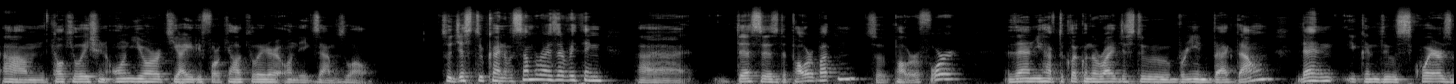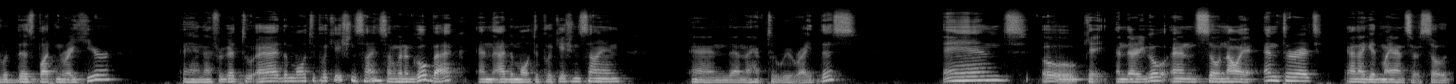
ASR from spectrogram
um, calculation on your TI-84 calculator on the exam as well. So just to kind of summarize everything, uh, this is the power button, so power 4. Then you have to click on the right just to bring it back down. Then you can do squares with this button right here. And I forgot to add the multiplication sign, so I'm going to go back and add the multiplication sign. And then I have to rewrite this. And okay, and there you go. And so now I enter it and I get my answer. So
